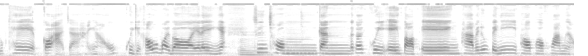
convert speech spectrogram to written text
ลูกเทพก็อาจจะหายเหงา คุยกับเขาบ่อยๆ อะไรอย่างเงี้ยอืม ชื่นชมกันแล้วก็คุยเองตอบเอง พาไปนู่นไปนี่พอพอความเหงา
